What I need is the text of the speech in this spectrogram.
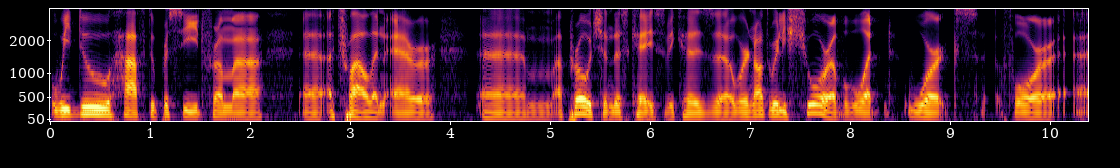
we do have to proceed from a, a trial and error um, approach in this case because uh, we're not really sure of what works for uh,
